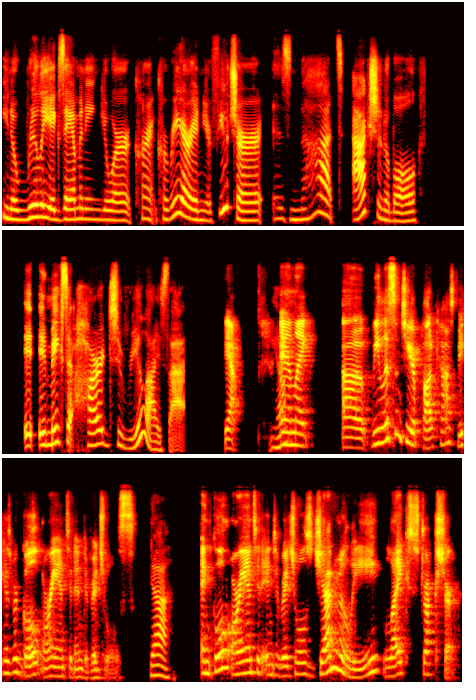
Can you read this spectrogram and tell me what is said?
you know really examining your current career and your future is not actionable it, it makes it hard to realize that yeah, yeah. and like uh we listen to your podcast because we're goal oriented individuals yeah and goal oriented individuals generally like structure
